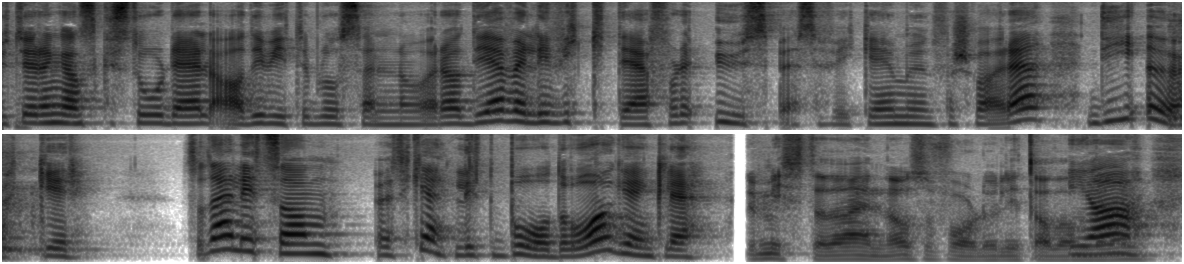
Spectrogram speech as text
utgjør en ganske stor del av de hvite blodcellene våre. Og de er veldig viktige for det uspesifikke immunforsvaret. De øker. Så det er litt sånn, vet ikke, litt både og, egentlig. Du mister det ene, og så får du litt av det andre. Ja,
